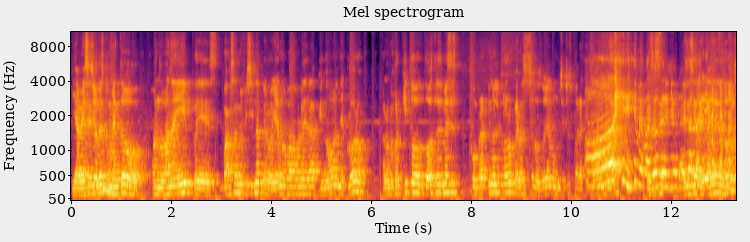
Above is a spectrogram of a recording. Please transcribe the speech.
Y a veces yo les comento, cuando van ahí, pues vamos a mi oficina, pero ya no va a oler a pinol ni a cloro. A lo mejor quito dos, tres meses comprar pinol y cloro, pero eso se los doy a los muchachos para que puedan Ay, me vas Ese a hacer llorar. ese es el detalle de nosotros,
